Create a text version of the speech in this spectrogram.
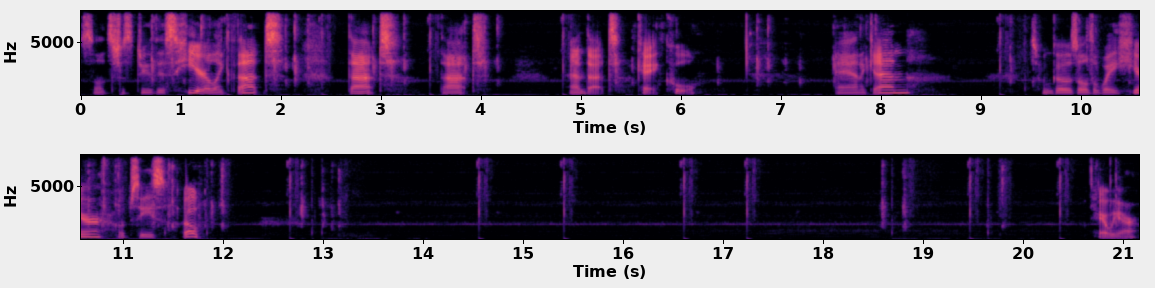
So let's just do this here like that, that, that, and that. Okay, cool. And again, this one goes all the way here. Whoopsies. Oh! There we are.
